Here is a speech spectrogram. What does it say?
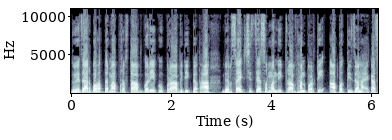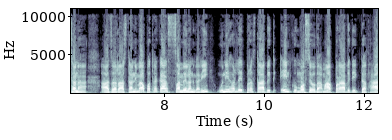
दुई हजार बहत्तरमा प्रस्ताव गरिएको प्राविधिक तथा व्यावसायिक शिक्षा सम्बन्धी प्रावधानप्रति आपत्ति जनाएका छन्। आज राजधानीमा पत्रकार सम्मेलन गरी उनीहरूले प्रस्तावित ऐनको मस्यौदामा प्राविधिक तथा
